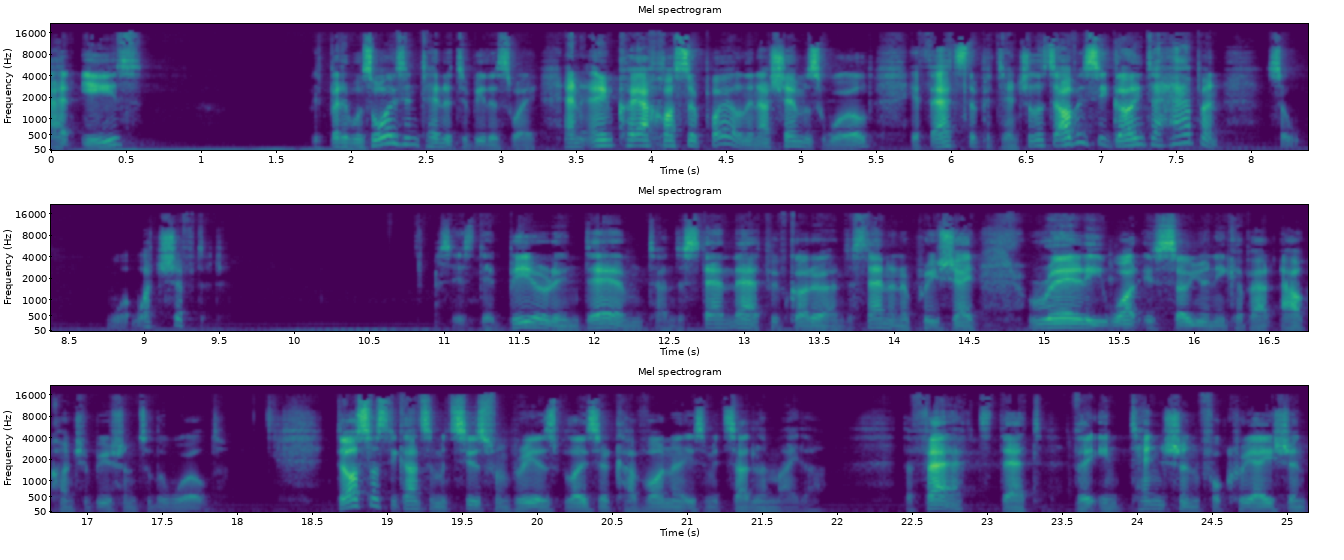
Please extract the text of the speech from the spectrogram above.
at ease. But it was always intended to be this way. And in in Hashem's world, if that's the potential, it's obviously going to happen. So what shifted? Says the beer in them. To understand that, we've got to understand and appreciate really what is so unique about our contribution to the world. The fact that the intention for creation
